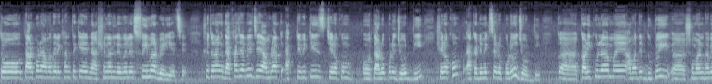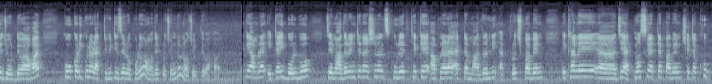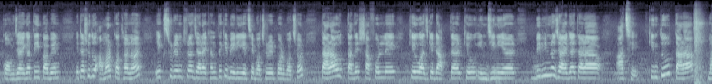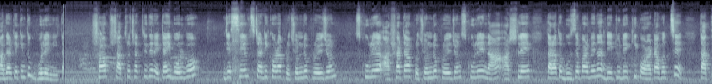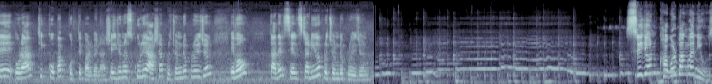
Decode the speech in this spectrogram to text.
তো তারপরে আমাদের এখান থেকে ন্যাশনাল লেভেলে সুইমার বেরিয়েছে। সুতরাং দেখা যাবে যে আমরা অ্যাক্টিভিটিস যেরকম তার উপরে জোর দিই, সেরকম অ্যাকাডেমিক্সের ওপরেও জোর দিই। কারিকুলামে আমাদের দুটোই সমানভাবে জোর দেওয়া হয় কো কারিকুলার অ্যাক্টিভিটিসের ওপরেও আমাদের প্রচণ্ড নজর দেওয়া হয়। থেকে আমরা এটাই বলব যে মাদার ইন্টারন্যাশনাল স্কুলের থেকে আপনারা একটা মাদারলি অ্যাপ্রোচ পাবেন। এখানে যে অ্যাটমসফিয়ারটা পাবেন, সেটা খুব কম জায়গাতেই পাবেন। এটা শুধু আমার কথা নয় এক্স স্টুডেন্টরা যারা এখান থেকে বেরিয়েছে বছরের পর বছর, তারাও তাদের সাফল্যে কেউ আজকে ডাক্তার, কেউ ইঞ্জিনিয়ার, বিভিন্ন জায়গায় তারা আছে। কিন্তু তারা মাদারকে কিন্তু ভোলেনি। সব ছাত্রছাত্রীদের এটাই বলব যে সেলফ স্টাডি করা প্রচণ্ড প্রয়োজন। স্কুলে আসাটা প্রচণ্ড প্রয়োজন। স্কুলে না আসলে তারা তো বুঝতে পারবে না ডে টু ডে কী পড়াটা হচ্ছে। তাতে ওরা ঠিক কোপ আপ করতে পারবে না। সেই জন্য স্কুলে আসা প্রচণ্ড প্রয়োজন এবং তাদের সেলফ স্টাডিও প্রচণ্ড প্রয়োজন। সৃজন খবর বাংলা নিউজ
